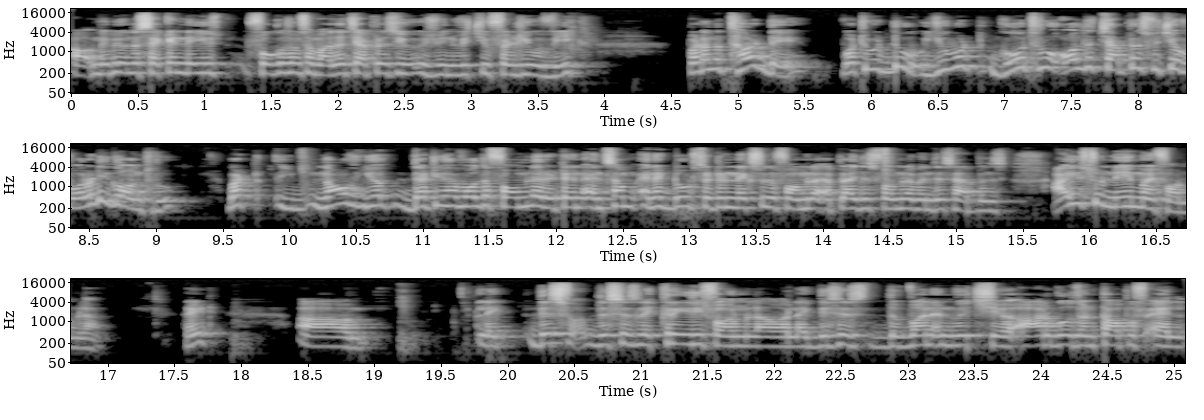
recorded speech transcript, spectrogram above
Uh, maybe on the second day you focus on some other chapters you, in which you felt you were weak. But on the third day, what you would do, you would go through all the chapters which you have already gone through, but now you have, that you have all the formula written and some anecdotes written next to the formula, apply this formula when this happens. I used to name my formula, right? Um, like this this is like crazy formula or like this is the one in which uh, r goes on top of l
